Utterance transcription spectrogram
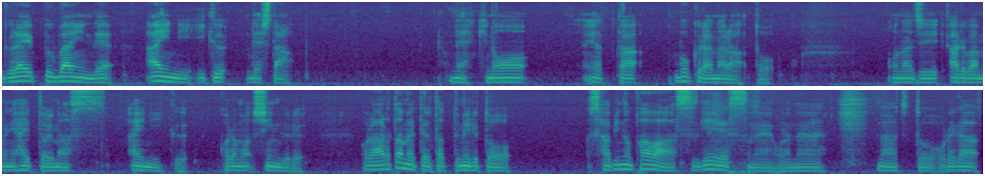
グレープバインで会いに行くでした。ね昨日やった僕らならと同じアルバムに入っております。会いに行く。これもシングル。これ改めて歌ってみるとサビのパワーすげえっすねこれね。まあちょっと俺が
